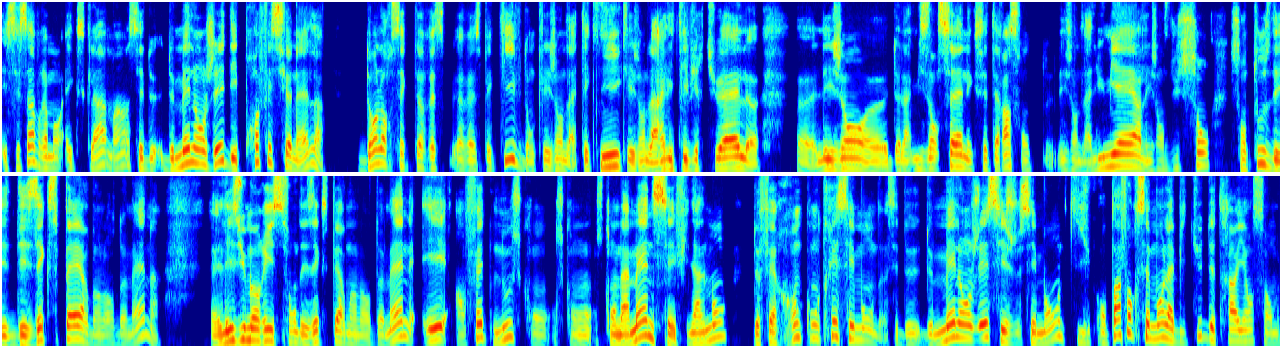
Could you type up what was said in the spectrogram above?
et c'est ça vraiment exclame, hein, c'est de, mélanger des professionnels dans leur secteur respectif, donc les gens de la technique, les gens de la réalité virtuelle, les gens de la mise en scène, etc., sont les gens de la lumière, les gens du son, sont tous des experts dans leur domaine. Les humoristes sont des experts dans leur domaine et en fait, nous, ce qu'on ce qu'on ce qu'on amène, c'est finalement de faire rencontrer ces mondes, c'est de, de mélanger ces, ces mondes qui n'ont pas forcément l'habitude de travailler ensemble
